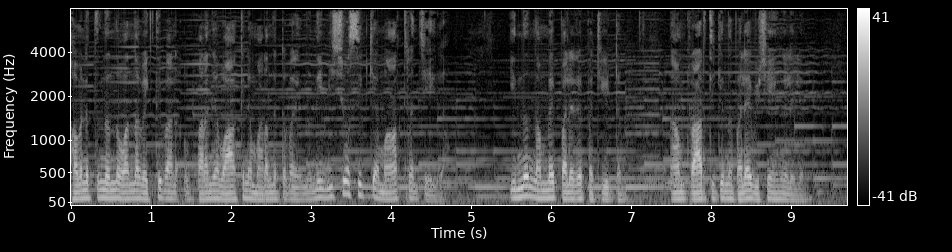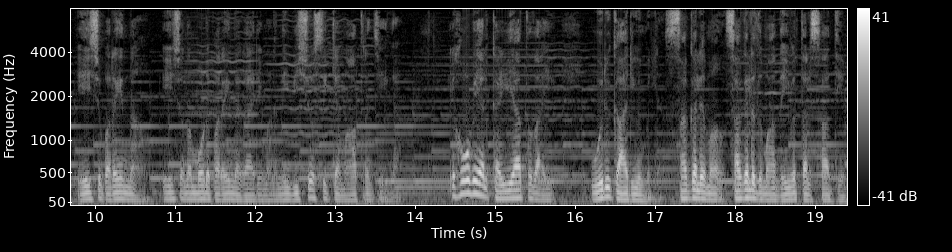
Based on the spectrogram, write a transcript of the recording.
ഭവനത്തിൽ നിന്ന് വന്ന വ്യക്തി പറഞ്ഞ വാക്കിനെ മറന്നിട്ട് പറയുന്നു നീ വിശ്വസിക്കുക മാത്രം ചെയ്യുക. ഇന്നും നമ്മെ പലരെ പറ്റിയിട്ടും നാം പ്രാർത്ഥിക്കുന്ന പല വിഷയങ്ങളിലും യേശു പറയുന്ന യേശു നമ്മോട് പറയുന്ന കാര്യമാണ് നീ വിശ്വസിക്കുക മാത്രം ചെയ്യുക. യഹോവയാൽ കഴിയാത്തതായി ഒരു കാര്യവുമില്ല. സകലമാ സകലതും ആ ദൈവത്താൽ സാധ്യം.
